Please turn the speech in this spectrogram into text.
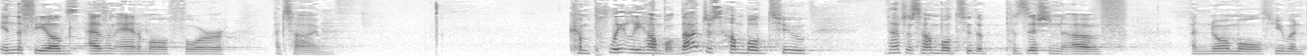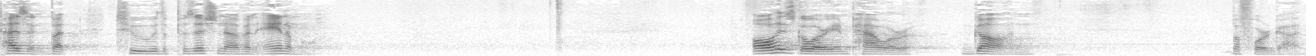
in the fields as an animal for a time. Completely humbled. Not just humbled to not just humble to the position of a normal human peasant, but to the position of an animal. All his glory and power gone before God.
